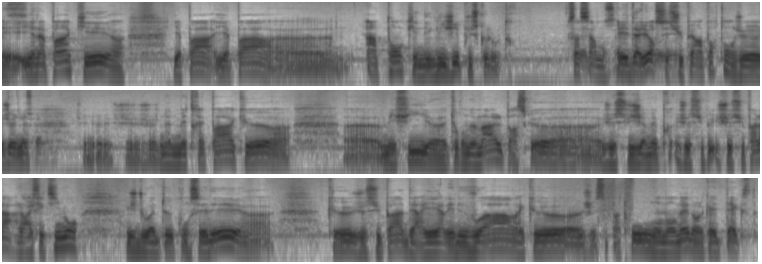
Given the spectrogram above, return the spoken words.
Et il n'y en a pas un qui est, il n'y a pas, il a pas un pan qui est négligé plus que l'autre sincèrement. Et d'ailleurs, c'est super important. Je, je, je, n'admettrai pas que euh, euh, mes filles euh, tournent mal parce que je suis jamais je suis je suis pas là. Alors effectivement, je dois te concéder que je suis pas derrière les devoirs et que je sais pas trop où on en est dans le cas de texte.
